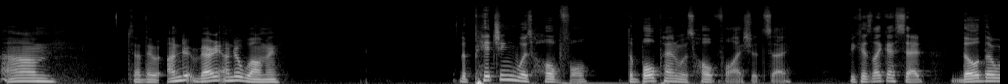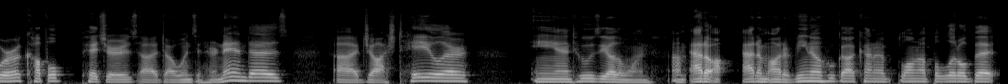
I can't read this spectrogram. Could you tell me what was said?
Um so they were under very underwhelming. The pitching was hopeful. The bullpen was hopeful, I should say. Because, like I said, though there were a couple pitchers, uh, and Hernandez, uh, Josh Taylor, and who's the other one? Um, Adam, Adam Ottavino, who got kind of blown up a little bit.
